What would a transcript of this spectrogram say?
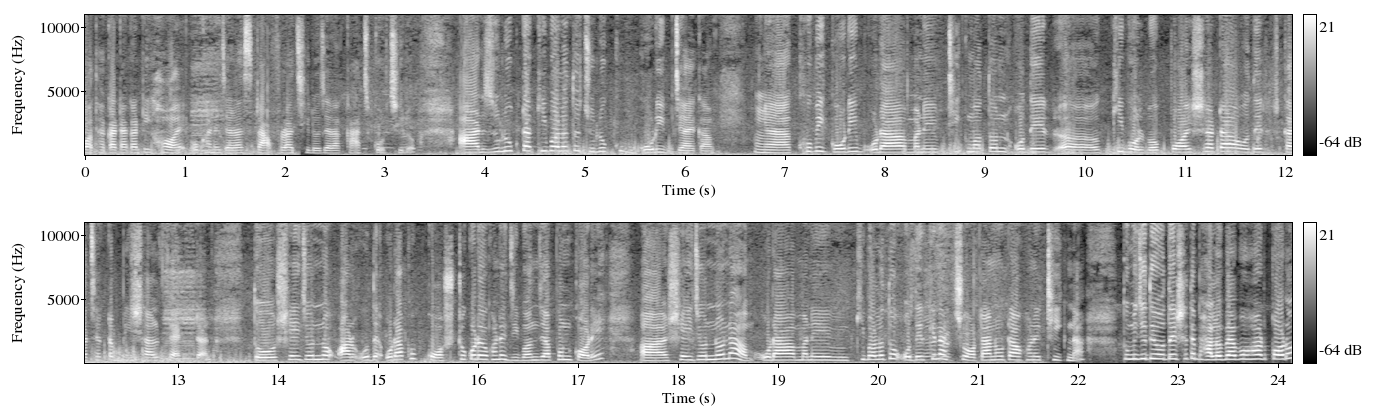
কথা কাটাকাটি হয়। ওখানে যারা স্টাফরা ছিল, যারা কাজ করছিল। আর জুলুকটা কি বলতো? জুলুক খুব গরিব জায়গা। খুবই গরিব। ওরা মানে ঠিক মতন ওদের কি বলব? পয়সাটা ওদের কাছে একটা বিশাল ফ্যাক্টর তো সেই জন্য আর ওদের ওরা খুব কষ্ট করে ওখানে জীবনযাপন করে। সেই জন্য না ওরা মানে কি বলতো ওদেরকে না চটানোটা ওখানে ঠিক না। তুমি যদি ওদের সাথে ভালো ব্যবহার করো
